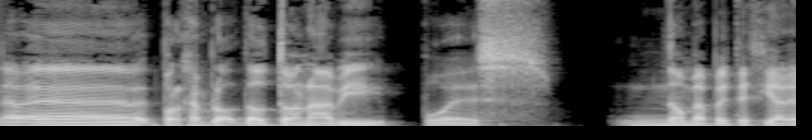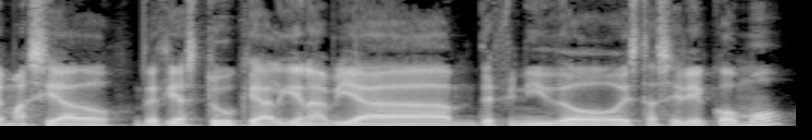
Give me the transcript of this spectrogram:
Eh, por ejemplo, Abbey, pues no me apetecía demasiado. Decías tú que alguien había definido esta serie como.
